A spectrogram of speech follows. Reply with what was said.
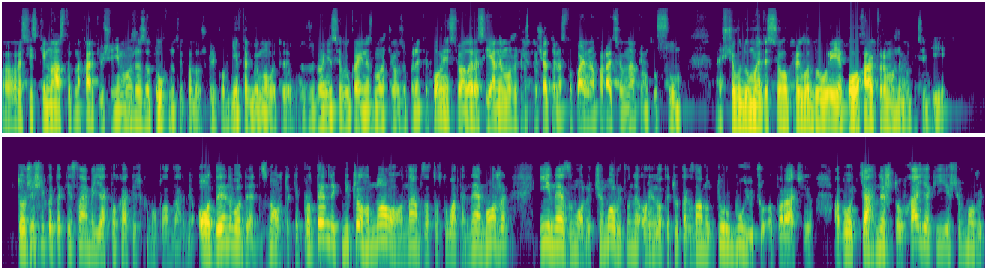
е, російський наступ на Харківщині може затухнути впродовж кількох днів, так би мовити. Збройні сили України зможуть його зупинити повністю, але росіяни можуть розпочати наступальну операцію в напрямку Сум. Що ви думаєте з цього приводу, і якого характеру можуть бути ці дії? Точечніко такі самі, як по харківському плацдармі. Один в один. Знову ж таки, противник нічого нового нам застосувати не може і не зможе. Чи можуть вони організувати цю так звану турбуючу операцію або тягни штовхай, як її ще можуть,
